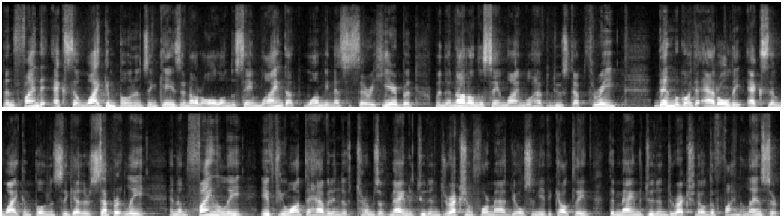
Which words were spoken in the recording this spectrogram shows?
Then find the x and y components in case they're not all on the same line. That won't be necessary here, but when they're not on the same line, we'll have to do step three. Then we're going to add all the x and y components together separately. And then finally, if you want to have it in the terms of magnitude and direction format, you also need to calculate the magnitude and direction of the final answer.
